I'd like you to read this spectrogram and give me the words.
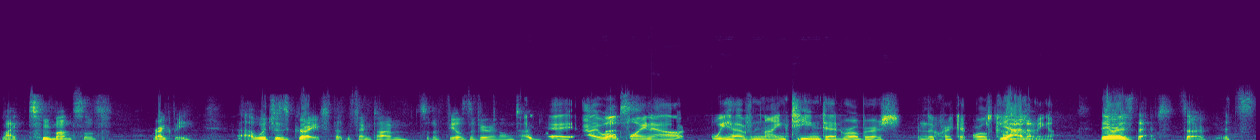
like two months of rugby, uh, which is great, but at the same time, sort of feels a very long time. okay, I will But- point out we have 19 dead rubbers in the Cricket World Cup Yeah, coming up. There is that. So it's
